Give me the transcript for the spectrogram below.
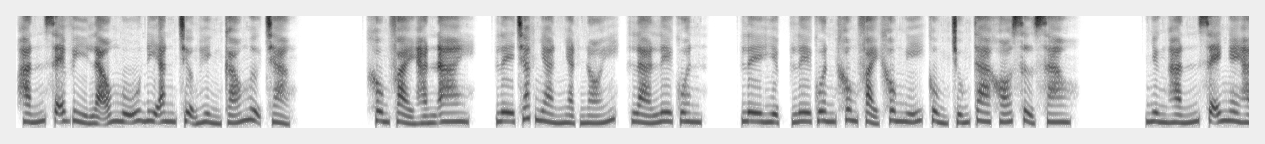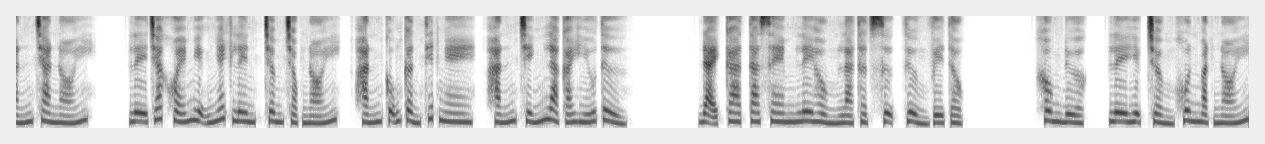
hắn sẽ vì lão ngũ đi ăn trượng hình cáo ngự trạng. Không phải hắn ai, Lê Trác nhàn nhạt nói, là Lê Quân. Lê Hiệp Lê Quân không phải không nghĩ cùng chúng ta khó xử sao. Nhưng hắn sẽ nghe hắn cha nói. Lê Trác khóe miệng nhếch lên, châm chọc nói, hắn cũng cần thiết nghe, hắn chính là cái hiếu tử. Đại ca ta xem Lê Hồng là thật sự tưởng về tộc. Không được, Lê Hiệp trầm khuôn mặt nói,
